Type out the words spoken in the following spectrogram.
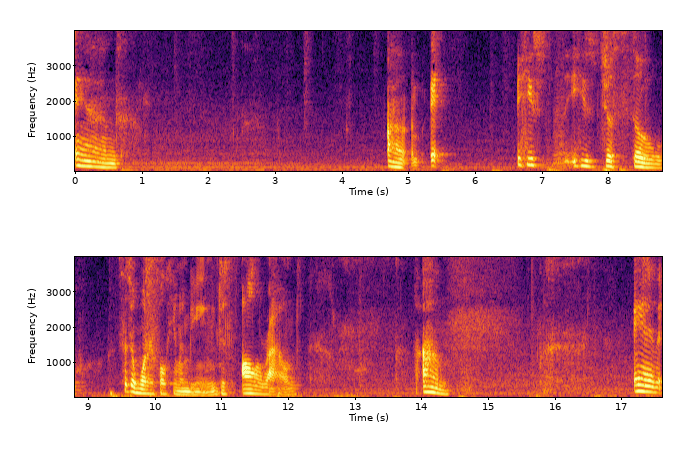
And um, it, he's he's just so such a wonderful human being, just all around. Um, and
